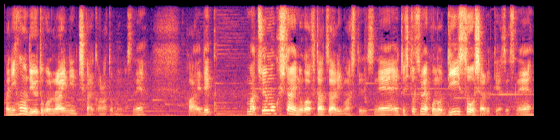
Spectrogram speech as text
まあ、日本でいうところの LINE に近いかなと思いますね。はい。で、まあ、注目したいのが2つありましてですね、えっ、ー、と、1つ目はこの D ソーシャルってやつですね。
